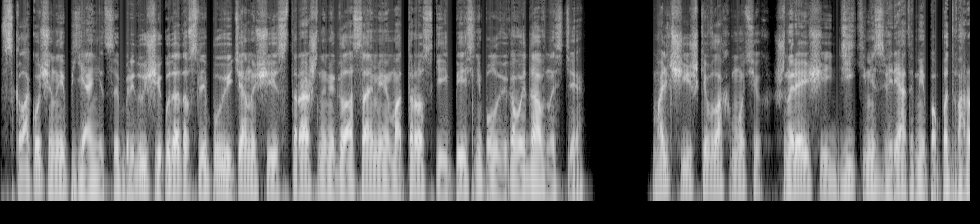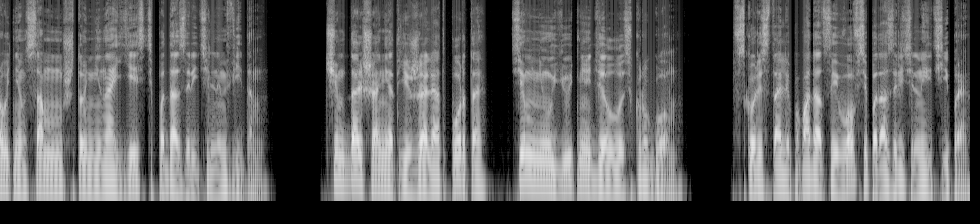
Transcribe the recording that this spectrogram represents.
Всколокоченные пьяницы, бредущие куда-то вслепую и тянущие страшными голосами матросские песни полувековой давности. Мальчишки в лохмотьях, шныряющие дикими зверятами по подворотням самым что ни на есть подозрительным видом. Чем дальше они отъезжали от порта, тем неуютнее делалось кругом. Вскоре стали попадаться и вовсе подозрительные типы.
